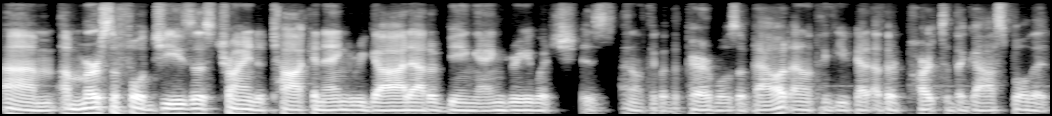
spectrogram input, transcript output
um, a merciful Jesus trying to talk an angry God out of being angry, which is, I don't think what the parable is about. I don't think you've got other parts of the gospel that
